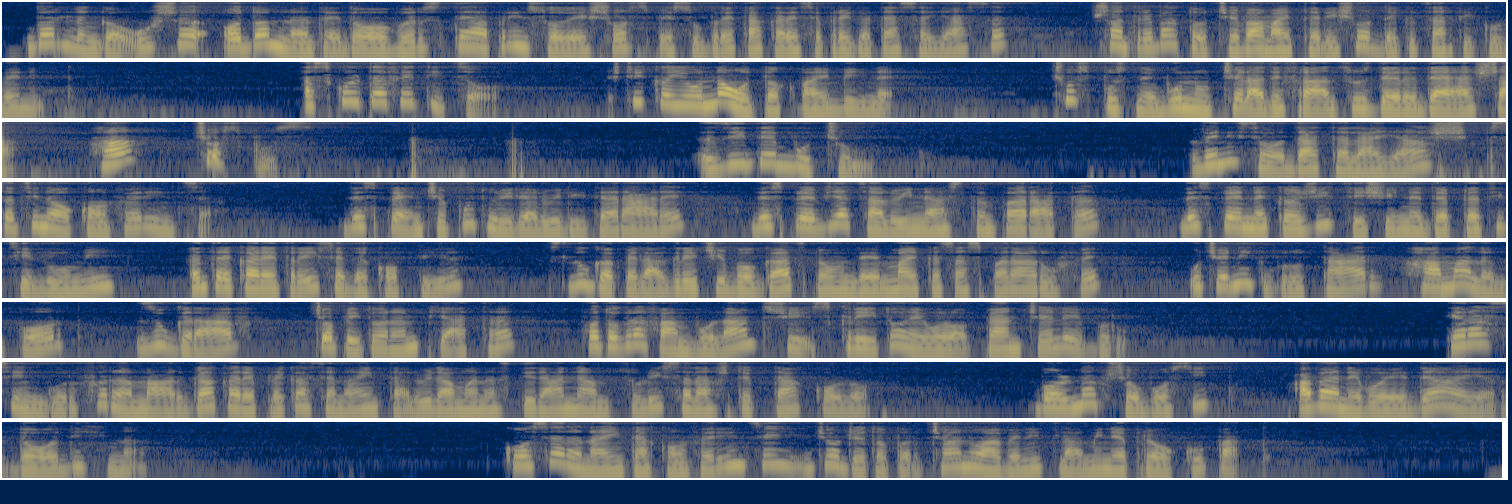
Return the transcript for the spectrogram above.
Doar lângă ușă, o doamnă între două vârste a prins-o de șorți pe subreta care se pregătea să iasă și a întrebat-o ceva mai tărișor decât s-ar fi cuvenit. Ascultă, fetițo, știi că eu nou tocmai bine. Ce-o spus nebunul cela de franțuz de râdea așa? Ha? Ce-o spus?" Zi de Bucium Venise odată la Iași să țină o conferință despre începuturile lui literare, despre viața lui neastâmpărată, despre necăjiții și nedreptățiții lumii, între care trăise de copil, slugă pe la grecii bogați pe unde maică s-a spălat rufe, ucenic brutar, hamal în port, zugrav, cioplitor în piatră, fotograf ambulant și scriitor european celebru. Era singur, fără Marga, care plecase înaintea lui la mănăstirea neamțului să-l aștepte acolo. Bolnav și obosit, avea nevoie de aer, de odihnă. Cu o seară înaintea conferinței, George Topărceanu a venit la mine preocupat.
